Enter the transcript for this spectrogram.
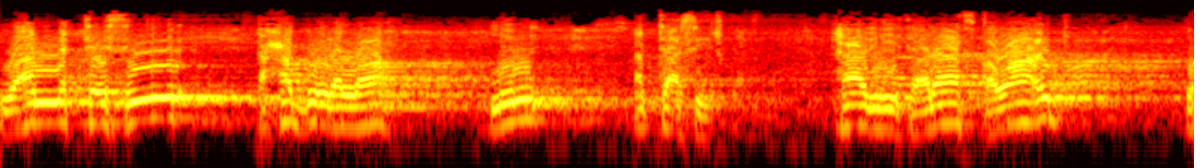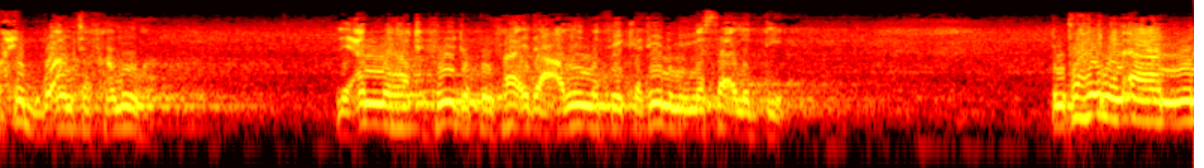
وأن التيسير أحب إلى الله من التأسير. هذه ثلاث قواعد أحب أن تفهموها. لأنها تفيدكم فائدة عظيمة في كثير من مسائل الدين. انتهينا الآن من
